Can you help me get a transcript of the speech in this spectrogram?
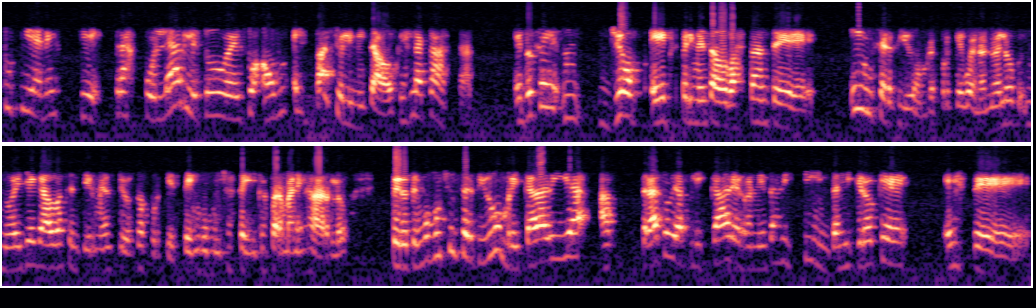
tú tienes que traspolarle todo eso a un espacio limitado, que es la casa. Entonces, mm, yo he experimentado bastante incertidumbre, porque bueno, no he, no he llegado a sentirme ansiosa porque tengo muchas técnicas para manejarlo, pero tengo mucha incertidumbre y cada día trato de aplicar herramientas distintas y creo que este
